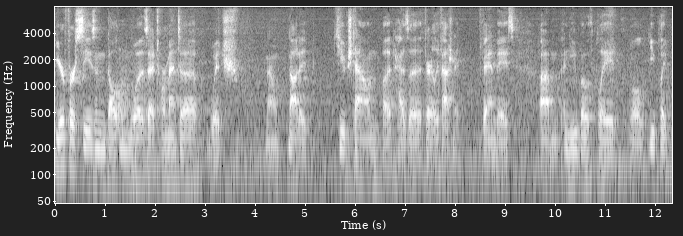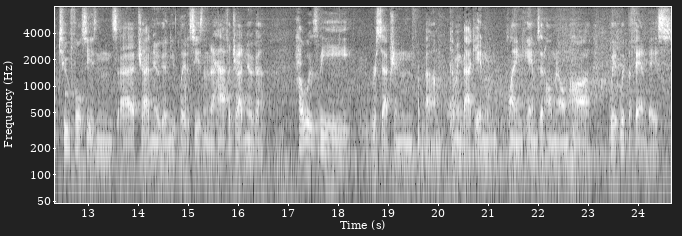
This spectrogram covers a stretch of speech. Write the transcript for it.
your first season, Dalton was at Tormenta, which, you know, not a huge town, but has a fairly passionate fan base. Um, and you both played, well, you played two full seasons at Chattanooga, and you played a season and a half at Chattanooga. How was the reception um, coming back in, playing games at home in Omaha with, with the fan base?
